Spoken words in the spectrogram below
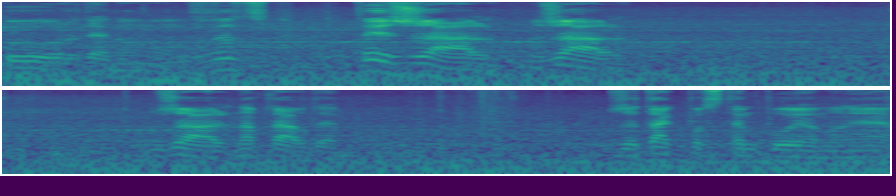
kurde, no, no to, to jest żal, żal. Żal, naprawdę. Że tak postępują, no nie.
